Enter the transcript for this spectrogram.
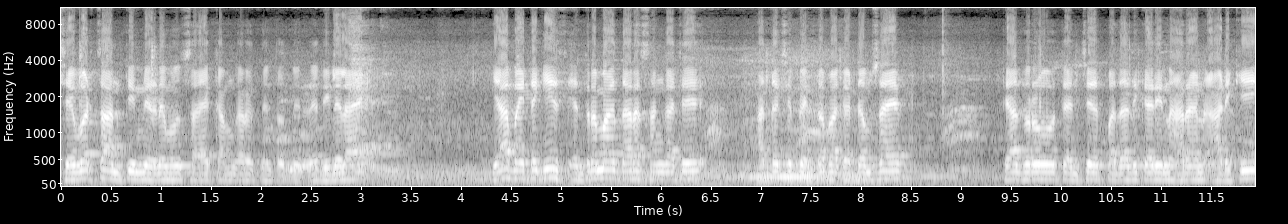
शेवटचा अंतिम निर्णय म्हणून सहाय्यक कामगार तो निर्णय दिलेला आहे. या बैठकीस यंत्रमागदार संघाचे अध्यक्ष पेंटबा गड्डम साहेब त्याचबरोबर त्यांचे पदाधिकारी नारायण आडकी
